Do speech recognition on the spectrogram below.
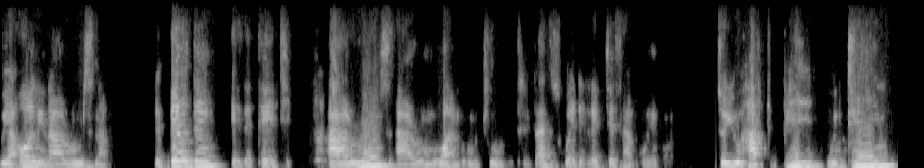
We are all in our rooms now. The building is the 30. Our rooms are room one, room two, room three. That is where the lectures are going on. So you have to be within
